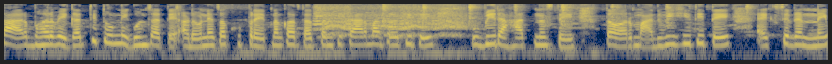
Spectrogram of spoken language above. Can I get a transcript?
कार भर वेगात तिथून निघून जाते अडवण्याचा खूप प्रयत्न करतात पण ती कार मात्र तिथे उभी राहत नसते. तर माधवी ही तिथे ॲक्सिडेंटने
